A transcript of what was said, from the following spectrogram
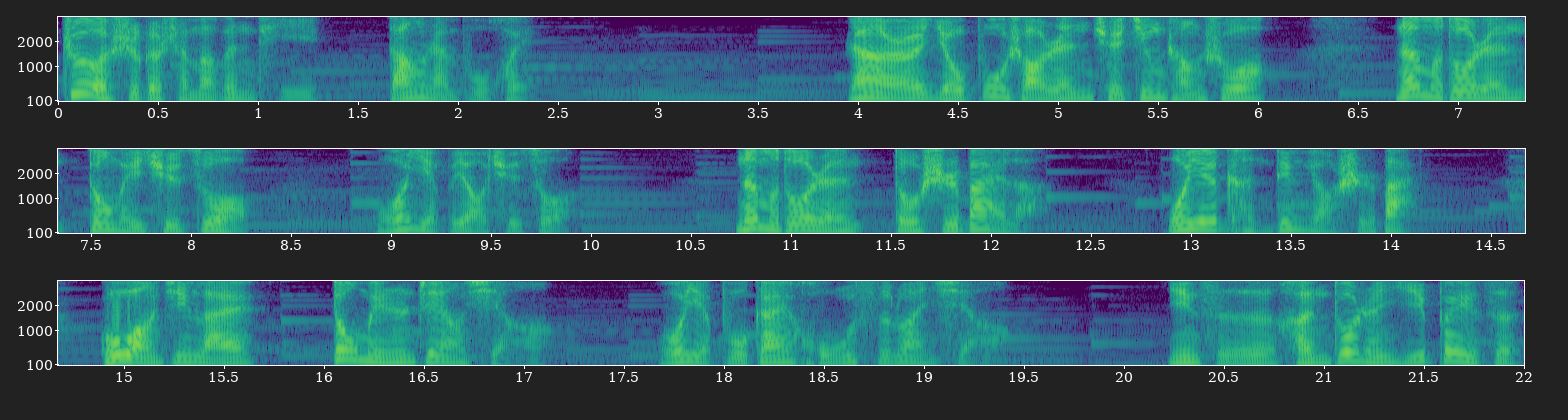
这是个什么问题？当然不会。然而有不少人却经常说，那么多人都没去做，我也不要去做。那么多人都失败了，我也肯定要失败。古往今来都没人这样想，我也不该胡思乱想。因此，很多人一辈子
